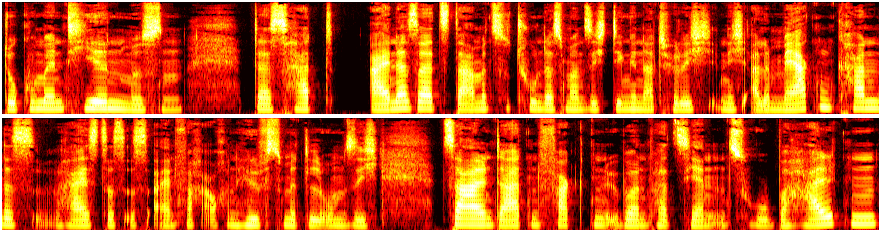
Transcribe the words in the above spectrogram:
dokumentieren müssen. Das hat einerseits damit zu tun, dass man sich Dinge natürlich nicht alle merken kann. Das heißt, das ist einfach auch ein Hilfsmittel, um sich Zahlen, Daten, Fakten über einen Patienten zu behalten.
